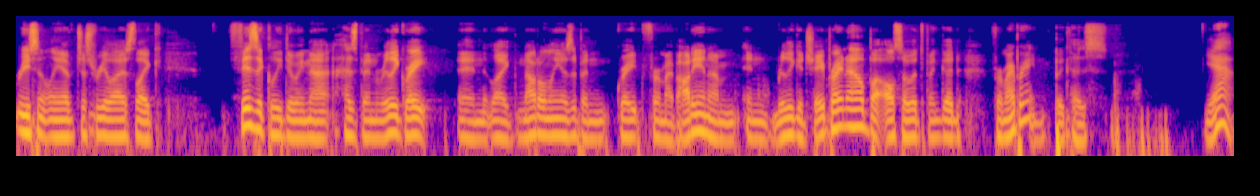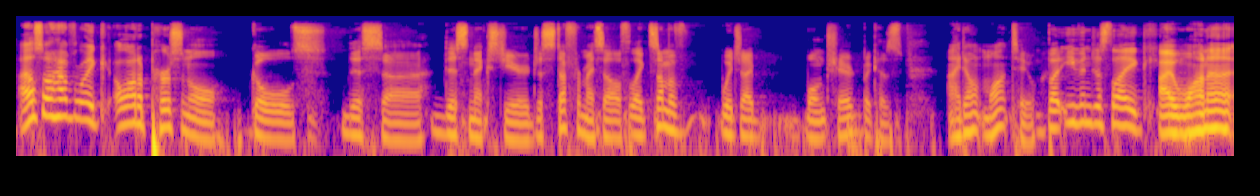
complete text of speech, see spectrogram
recently, I've just realized like physically doing that has been really great. And like not only has it been great for my body and I'm in really good shape right now, but also it's been good for my brain because yeah. I also have like a lot of personal goals this uh this next year, just stuff for myself, like some of which I won't share because I don't want to. But even just like I want to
